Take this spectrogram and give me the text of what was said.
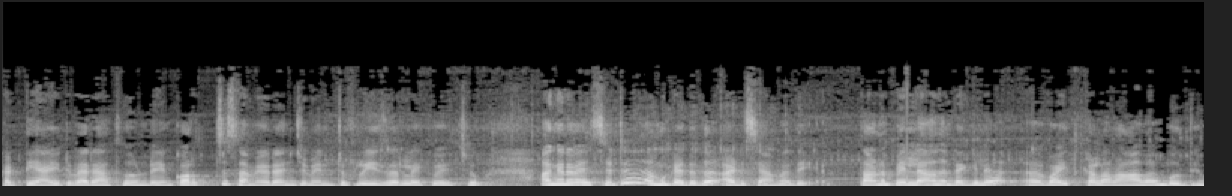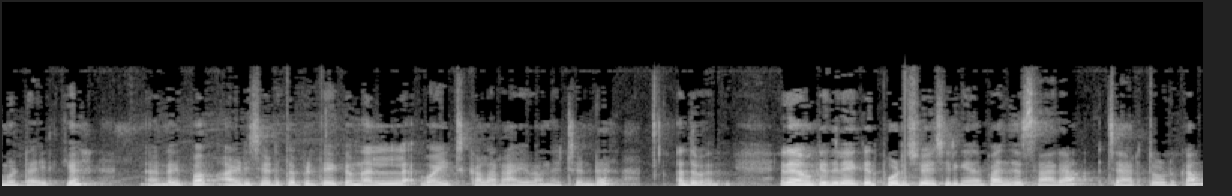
കട്ടിയായിട്ട് വരാത്തതുകൊണ്ട് ഞാൻ കുറച്ച് സമയം ഒരു അഞ്ച് മിനിറ്റ് ഫ്രീസറിലേക്ക് വെച്ചു. അങ്ങനെ വെച്ചിട്ട് നമുക്കെടുത്ത് അടിച്ചാൽ മതി. തണുപ്പില്ലാന്നുണ്ടെങ്കിൽ വൈറ്റ് കളർ ആവാൻ ബുദ്ധിമുട്ടായിരിക്കും. അതുകൊണ്ട് ഇപ്പം അടിച്ചെടുത്തപ്പോഴത്തേക്കും നല്ല വൈറ്റ് കളറായി വന്നിട്ടുണ്ട്. അത് മതി. ഇനി നമുക്കിതിലേക്ക് പൊടിച്ചു വെച്ചിരിക്കുന്ന പഞ്ചസാര ചേർത്ത് കൊടുക്കാം.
